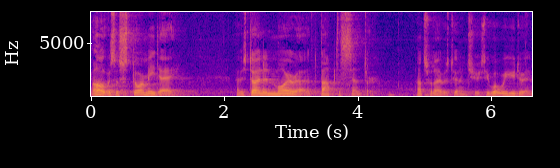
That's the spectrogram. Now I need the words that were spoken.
Oh, it was a stormy day. I was down in Moira at the Baptist Centre. That's what I was doing on Tuesday. What were you doing?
